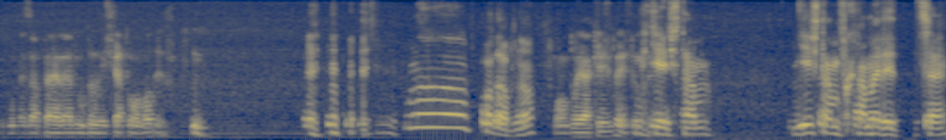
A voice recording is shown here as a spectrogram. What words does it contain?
W ogóle za PRL-u były światłowody już. No, podobno. Mogły jakieś być. Gdzieś tam. Gdzieś tam w Ameryce.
